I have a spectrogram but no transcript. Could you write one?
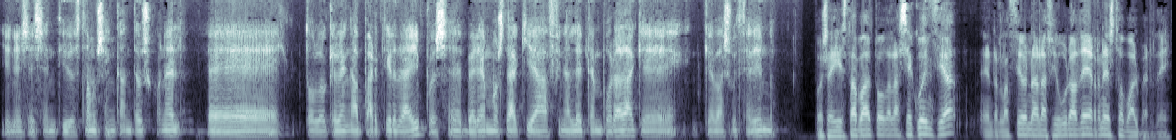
y en ese sentido estamos encantados con él. Eh, todo lo que venga a partir de ahí, pues eh, veremos de aquí a final de temporada qué, qué va sucediendo. Pues ahí estaba toda la secuencia en relación a la figura de Ernesto Valverde.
